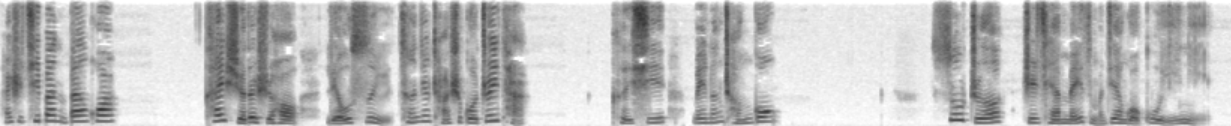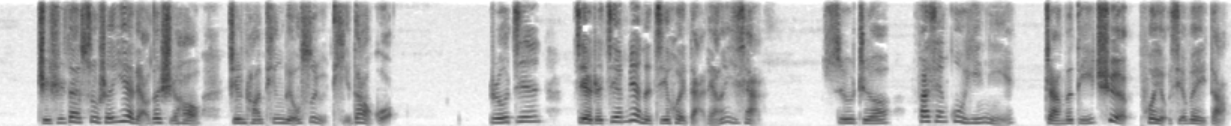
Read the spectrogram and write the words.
还是七班的班花。开学的时候，刘思雨曾经尝试过追他。可惜没能成功。苏哲之前没怎么见过顾以你，只是在宿舍夜聊的时候经常听刘思雨提到过。如今借着见面的机会打量一下，苏哲发现顾以你长得的确颇有些味道。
